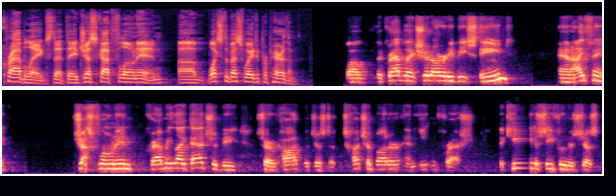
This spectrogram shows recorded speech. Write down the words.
crab legs that they just got flown in, um, what's the best way to prepare them? Well, the crab legs should already be steamed. And I think just flown in crab meat like that should be served hot with just a touch of butter and eaten fresh. The key to seafood is just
